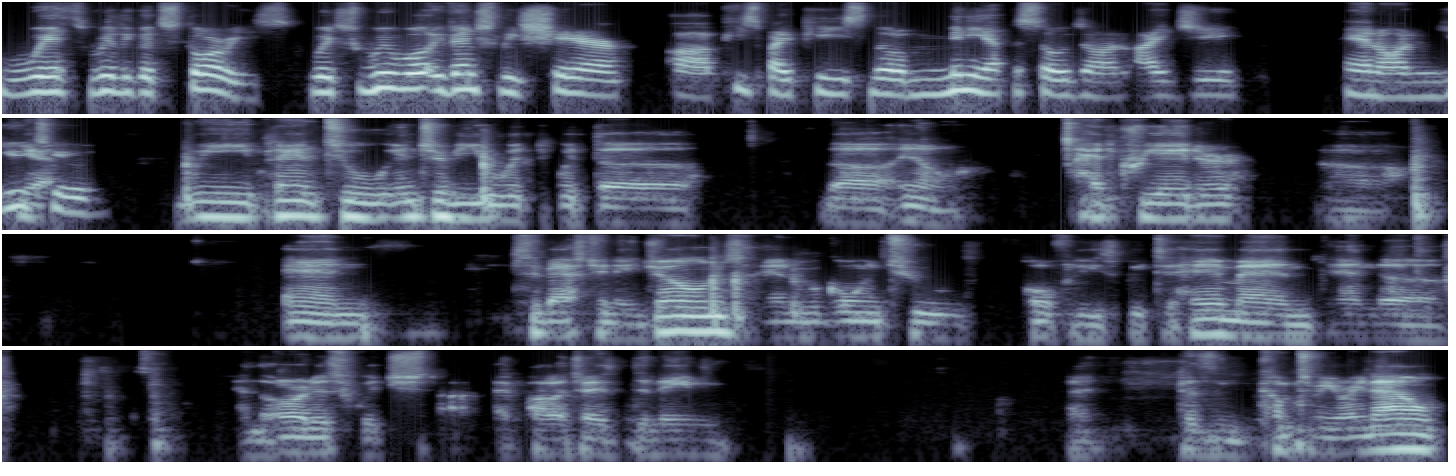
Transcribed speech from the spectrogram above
with really good stories, which we will eventually share uh, piece by piece, little mini episodes on IG and on YouTube. Yeah. We plan to interview with with the the you know head creator uh, and Sebastian A. Jones, and we're going to hopefully speak to him and and uh, and the artist, which I apologize, the name doesn't come to me right now.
